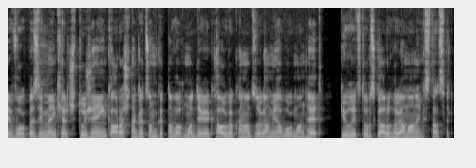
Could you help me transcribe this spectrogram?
եւ որպեսզի մենք էլ չտուժեինք, առաջնագծում գտնվող մոտ 300 հոգանոց զորամիավորման հետ գյուղից դուրս գալու հրաման ենք ստացել։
